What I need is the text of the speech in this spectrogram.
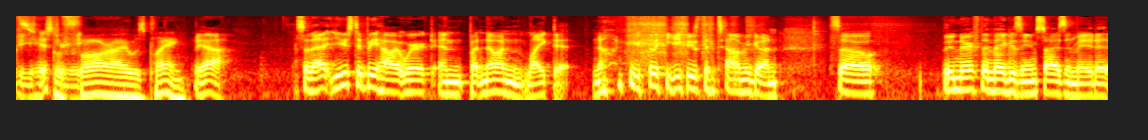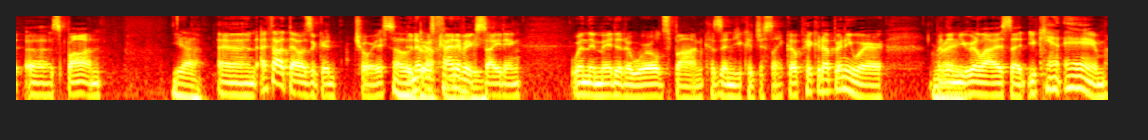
That's history. Before I was playing. Yeah. So that used to be how it worked, and but no one liked it. No one really used the Tommy gun. So they nerfed the magazine size and made it uh, spawn. Yeah. And I thought that was a good choice. Oh, and it was kind of exciting when they made it a world spawn because then you could just like go pick it up anywhere. But then you realize that you can't aim.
